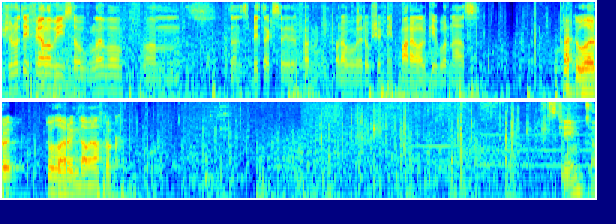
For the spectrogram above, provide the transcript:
Žlutý fialový jsou vlevo, um, ten zbytek se jede farmit vpravo, jedou všechny paralelky od nás. Tak tuhle hru, tuhle hru jim dáme náskok. S kým? Čo?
